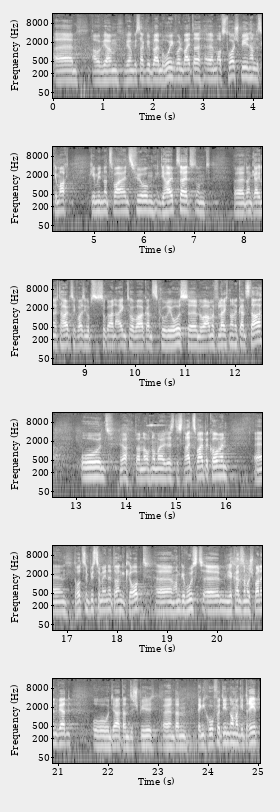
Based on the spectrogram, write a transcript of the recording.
Ähm, aber wir haben, wir haben gesagt, wir bleiben ruhig, wollen weiter ähm, aufs Tor spielen, haben das gemacht, gehen mit einer 2-1-Führung in die Halbzeit und äh, dann gleich nach der Halbzeit, ich weiß nicht, ob es sogar ein Eigentor war, ganz kurios, äh, da waren wir vielleicht noch nicht ganz da. Und ja, dann auch nochmal das, das 3-2 bekommen. Äh, trotzdem bis zum Ende dran geglaubt, äh, haben gewusst, äh, hier kann es nochmal spannend werden. Und ja, dann das Spiel, äh, dann denke ich, hochverdient nochmal gedreht.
